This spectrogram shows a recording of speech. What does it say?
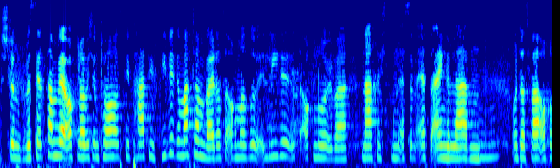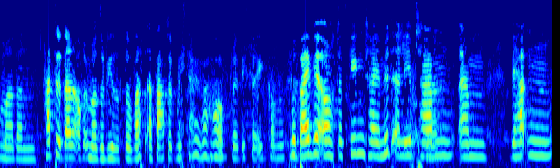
stimmt. Bis jetzt haben wir auch, glaube ich, im Torhaus die Partys, die wir gemacht haben, weil das auch immer so legal ist, auch nur über Nachrichten, SMS eingeladen. Mhm. Und das war auch immer dann, hatte dann auch immer so dieses so, was erwartet mich da überhaupt, wenn ich da hinkomme. Wobei wir auch das Gegenteil miterlebt haben. Ja. Ähm, wir hatten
